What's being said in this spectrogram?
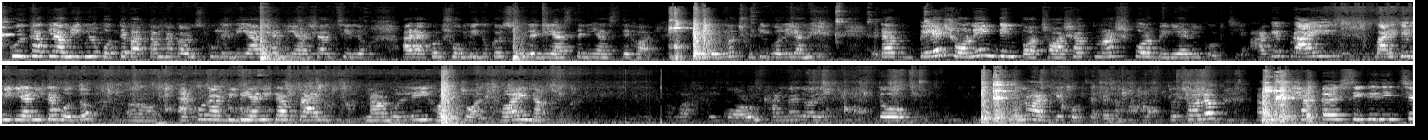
স্কুল থাকলে আমি এগুলো করতে পারতাম না, কারণ স্কুলে দিয়ে আসা, নিয়ে আসা ছিল। আর এখন সৌমিদুকে স্কুলে দিয়ে আসতে, নিয়ে আসতে হয়। সেই জন্য ছুটি বলেই আমি এটা বেশ অনেক দিন পর ছ সাত মাস পর বিরিয়ানি করছি। আগে প্রায় বাড়িতে বিরিয়ানিটা হতো এখন আর বিরিয়ানিটা প্রায় না বললেই হয়, চল, হয় না। গরম ঠান্ডা জলে। তো জন্য আজকে করতে পেলাম। তো চলো আমি প্রেশারটা সিটি দিচ্ছে,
